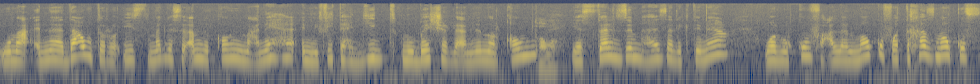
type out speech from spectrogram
ومع إنها دعوة الرئيس لمجلس الأمن القومي معناها إن في تهديد مباشر لأمننا القومي طبعا. يستلزم هذا الاجتماع والوقوف على الموقف واتخاذ موقف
